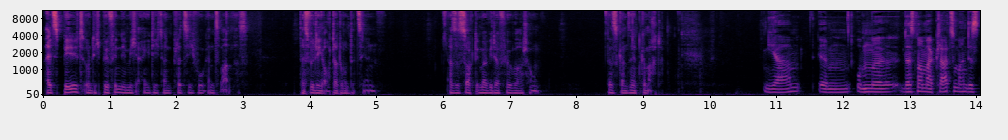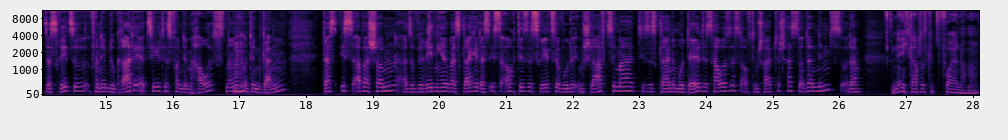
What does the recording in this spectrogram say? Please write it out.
als Bild und ich befinde mich eigentlich dann plötzlich wo ganz woanders. Das würde ich auch darunter zählen. Also es sorgt immer wieder für Überraschungen. Das ist ganz nett gemacht. Ja, ähm, um äh, das nochmal klar zu machen, das, das Rätsel, von dem du gerade erzähltest, von dem Haus ne, Mhm. und dem Gang, das ist aber schon, also wir reden hier über das Gleiche, das ist auch dieses Rätsel, wo du im Schlafzimmer dieses kleine Modell des Hauses auf dem Schreibtisch hast und dann nimmst, oder? Nee, ich glaube, das gibt es vorher nochmal.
